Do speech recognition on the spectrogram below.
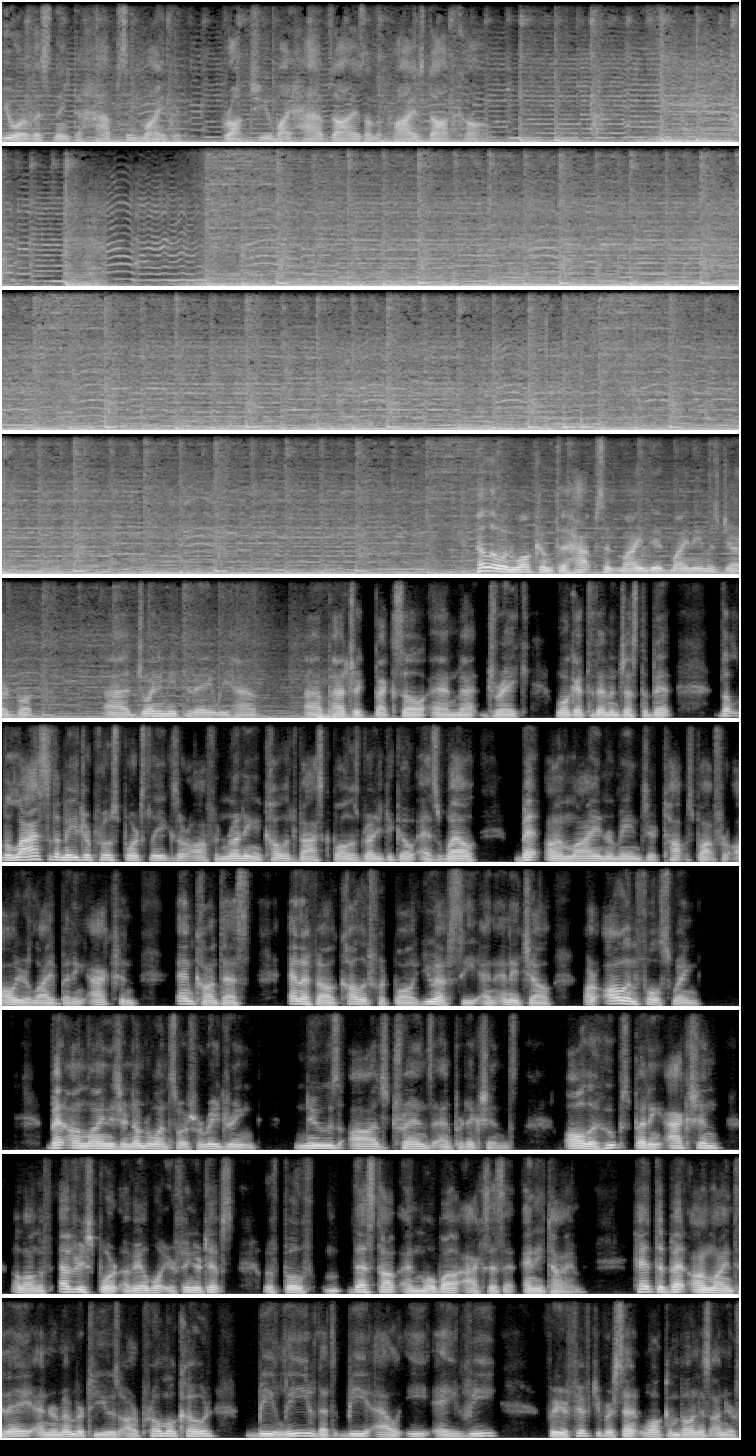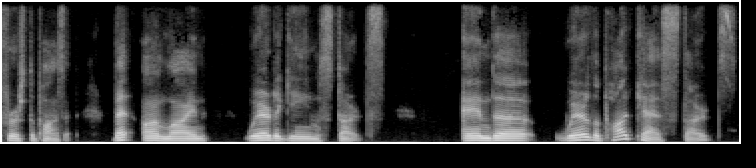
You are listening to Habsent Minded, brought to you by Habs Eyes on the Prize.com. Hello and welcome to Habsent Minded. My name is Jared Book. Uh, joining me today, we have uh, Patrik Bexell and Matt Drake. We'll get to them in just a bit. The, the last of the major pro sports leagues are off and running, and college basketball is ready to go as well. Bet Online remains your top spot for all your live betting action and contests. NFL, college football, UFC, and NHL are all in full swing. Bet Online is your number one source for wagering news, odds, trends, and predictions. All the hoops betting action, along with every sport available at your fingertips with both desktop and mobile access at any time. Head to Bet Online today and remember to use our promo code BELIEVE, that's B L E A V, for your 50% welcome bonus on your first deposit. Bet Online, where the game starts. And uh, where the podcast starts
